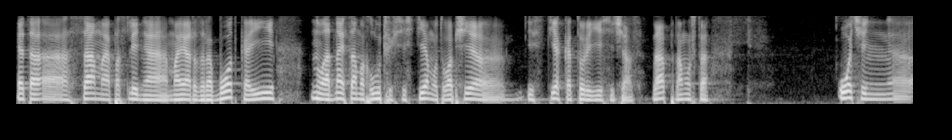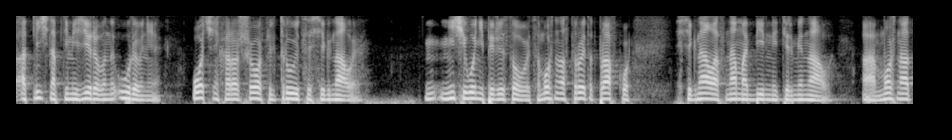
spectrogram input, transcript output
Это э, самая последняя моя разработка и ну, одна из самых лучших систем вот вообще э, из тех, которые есть сейчас, да, потому что очень отлично оптимизированы уровни, очень хорошо фильтруются сигналы, ничего не перерисовывается. Можно настроить отправку сигналов на мобильный терминал, а можно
